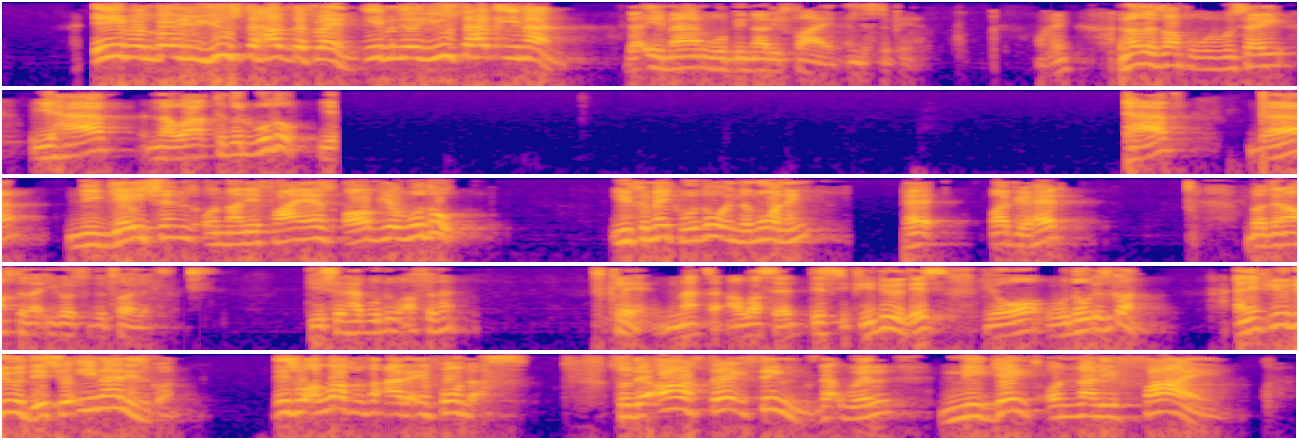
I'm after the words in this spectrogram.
even though you used to have the flame, even though you used to have iman, the iman will be nullified and disappear. Okay. Another example, we say you have nawaqidul wudu. You have the negations or nullifiers of your wudu. You can make wudu in the morning, wipe your head, but then after that you go to the toilet. Do you still have wudu after that? It's clear. No matter, Allah said, this, if you do this, your wudu is gone. And if you do this, your iman is gone. This is what Allah SWT informed us. So there are things that will negate or nullify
